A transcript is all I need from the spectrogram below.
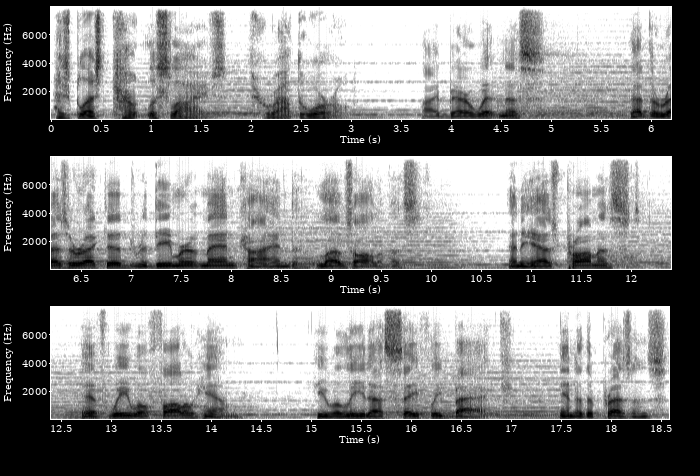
has blessed countless lives throughout the world. I bear witness that the resurrected Redeemer of mankind loves all of us, and he has promised if we will follow him, he will lead us safely back into the presence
